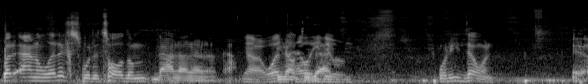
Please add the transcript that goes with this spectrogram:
but analytics would have told them, no, no, no, no, no. No. What You the hell are you doing? What are you doing? Yeah.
